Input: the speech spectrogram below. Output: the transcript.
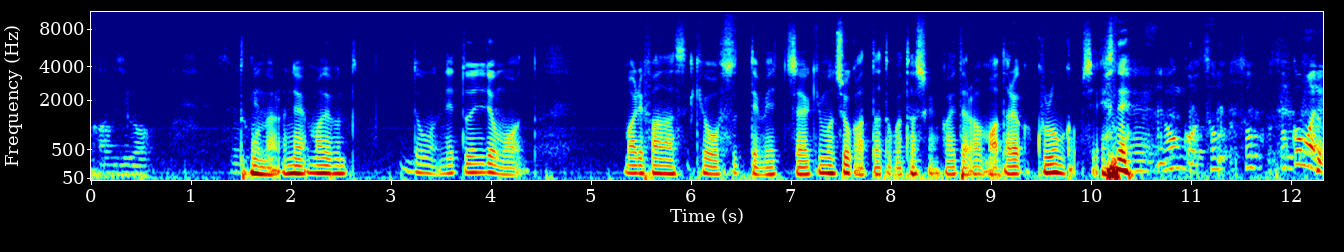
な感じが。するけどうなるね。まあでもでもネットにでもマリファナス今日吸ってめっちゃ気持ちよかったとか確かに書いたらまあ誰か来るんかもしれんね。ねなんかそそそこまで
